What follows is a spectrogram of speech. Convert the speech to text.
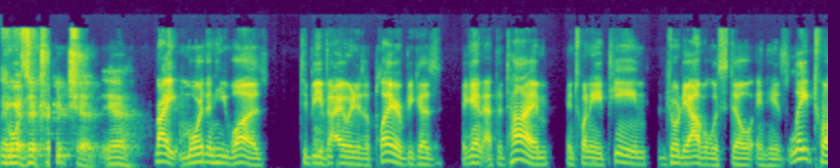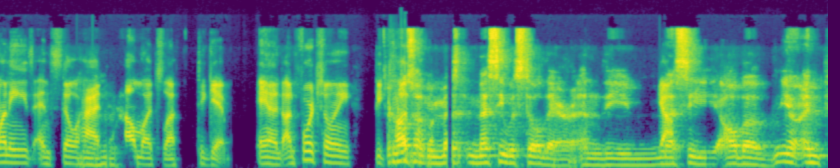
It was a trade chip, yeah. Right, more than he was to be evaluated as a player because, again, at the time in 2018, Jordi Alba was still in his late 20s and still had mm-hmm. how much left to give. And unfortunately, because also, Messi was still there, and the yeah. Messi the you know, and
